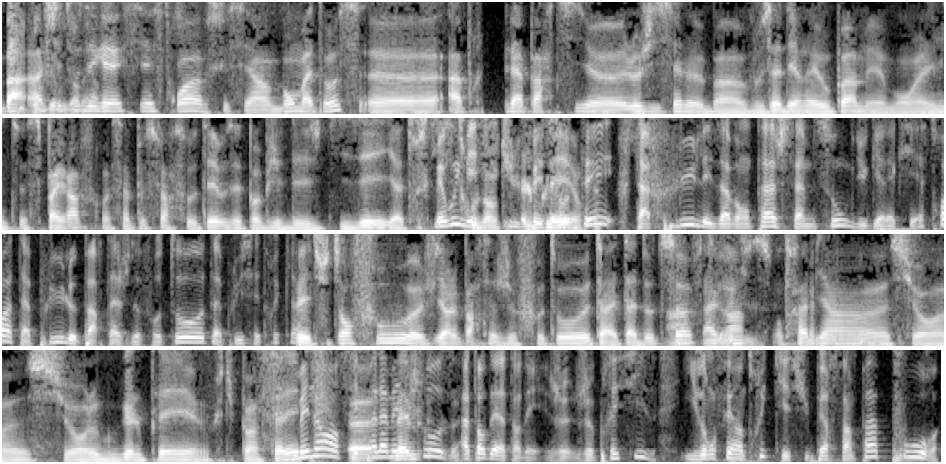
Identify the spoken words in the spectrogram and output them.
Bah, achetez tous des. Galaxy S3 parce que c'est un bon matos. Euh, après la partie euh, logicielle, bah vous adhérez ou pas, mais bon à la limite c'est pas grave, quoi. ça peut se faire sauter. Vous n'êtes pas obligé de les utiliser. Il y a tout ce qui Mais se oui, mais trouve dans si tu le fais Play, sauter, t'as plus les avantages Samsung du Galaxy S3, t'as plus le partage de photos, t'as plus ces trucs-là. Mais tu t'en fous, euh, je veux dire le partage de photos, t'as as, d'autres Ah, softs euh, qui sont très bien euh, sur euh, sur le Google Play euh, que tu peux installer. Mais non, c'est Euh, pas la même, même- chose. Attendez, attendez, je, je précise. Ils ont fait un truc qui est super sympa pour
